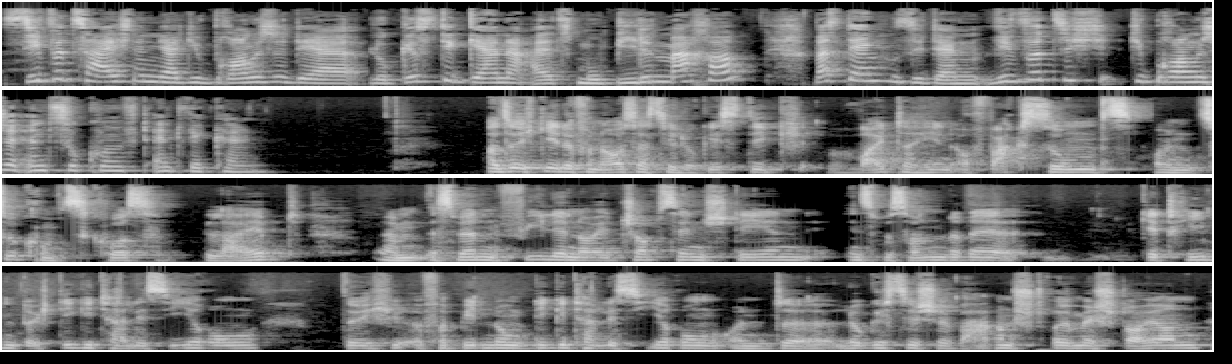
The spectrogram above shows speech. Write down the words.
Sie bezeichnen ja die Branche der Logistik gerne als Mobilmacher. Was denken Sie denn? Wie wird sich die Branche in Zukunft entwickeln? Also ich gehe davon aus, dass die Logistik weiterhin auf Wachstums- und Zukunftskurs bleibt. Ähm, es werden viele neue Jobs entstehen, insbesondere getrieben durch Digitalisierung, durch Verbindung Digitalisierung und äh, logistische Warenströme steuern.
